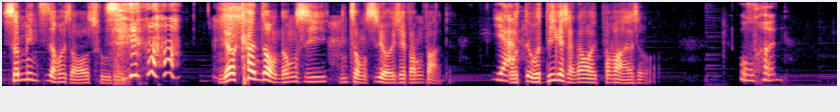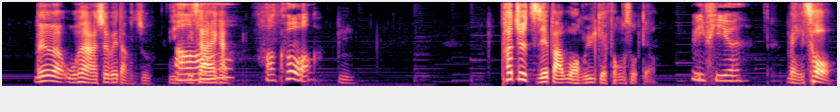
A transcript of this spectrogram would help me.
生命自然会找到出路。你要看这种东西，你总是有一些方法的。我我第一个想到的方法是什么？无痕。没有没有，无痕还是被挡住。你你猜猜看。好酷哦。他就直接把网域给封锁掉，VPN。没错，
